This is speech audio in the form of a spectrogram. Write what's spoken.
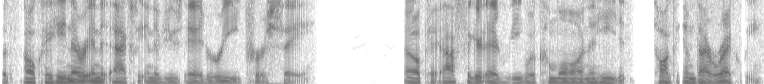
but okay, he never in, actually interviews Ed Reed per se. Okay, I figured Ed Reed would come on and he talk to him directly.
